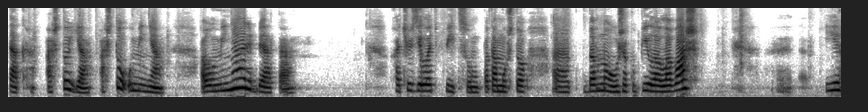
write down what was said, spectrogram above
Так, а что я? А что у меня? А у меня, ребята, хочу сделать пиццу, потому что э, давно уже купила лаваш э, и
